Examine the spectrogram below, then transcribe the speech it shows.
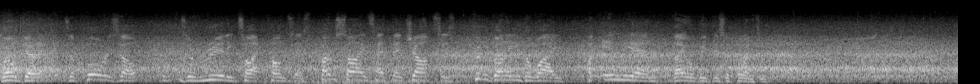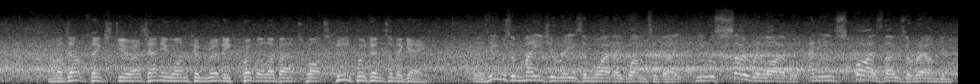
Well, Derek, it was a poor result, but it was a really tight contest. Both sides had their chances, could have gone either way, but in the end, they will be disappointed. Well, I don't think, Stuart, anyone can really quibble about what he put into the game. Well, he was a major reason why they won today. He was so reliable, and he inspires those around him.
